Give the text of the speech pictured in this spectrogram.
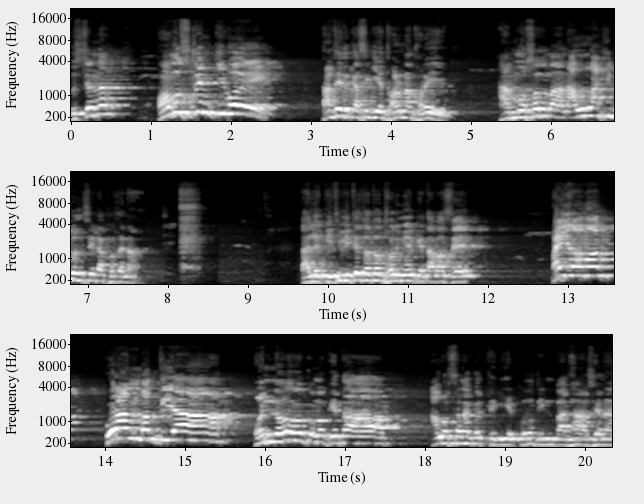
বুঝছেন না? অমুসলিম কি বলে? তাদের কাছে গিয়ে ধর্ণা ধরে। আর মুসলমান আল্লাহ কি বলছে এটা খোঁজে না। তাহলে পৃথিবীতে যত ধর্মীয় কেতাব আছে কোরআন বাদ দিয়া অন্য কোনো কেতাব আলোচনা করতে গিয়ে কোনোদিন বাধা আসে না।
